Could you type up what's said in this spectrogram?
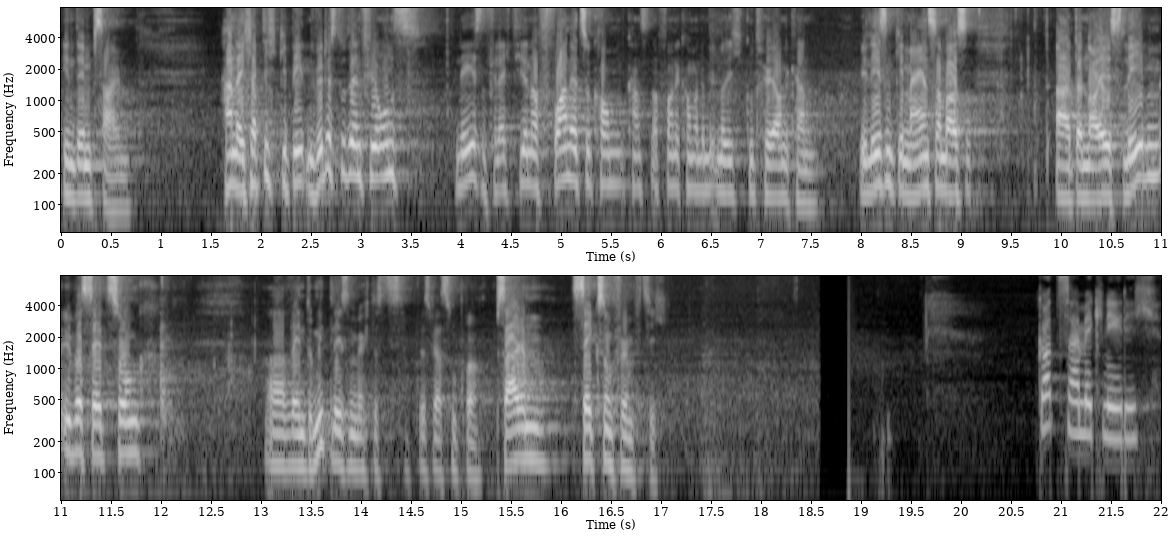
in dem Psalm. Hanna, ich habe dich gebeten, würdest du denn für uns lesen, vielleicht hier nach vorne zu kommen, kannst du nach vorne kommen, damit man dich gut hören kann. Wir lesen gemeinsam aus äh, der Neues Leben Übersetzung. Äh, wenn du mitlesen möchtest, das wäre super. Psalm 56. Gott sei mir gnädig,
